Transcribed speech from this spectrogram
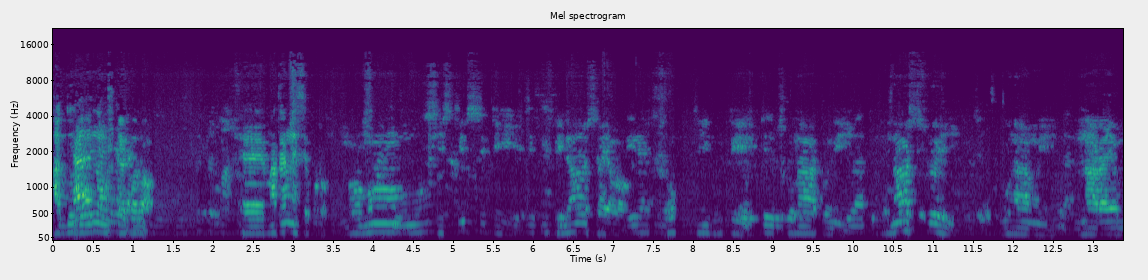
হাত ধরে নমস্কার করো। মাথার নিচে করো নম সৃষ্টি স্থিতি বিনাশায় ভূতে সনাতনী গুণাশ্রয়ী গুণাময়ী নারায়ণ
